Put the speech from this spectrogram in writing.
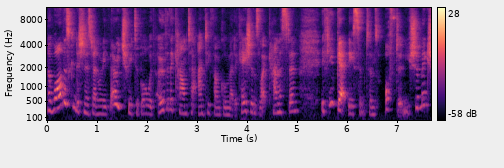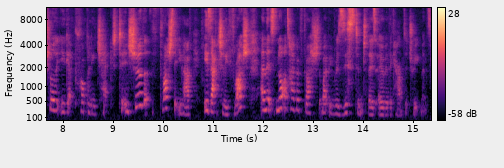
Now, while this condition is generally very treatable with over the counter antifungal medications like Canesten, if you get these symptoms often, you should make sure that you get properly checked to ensure that the thrush that you have is actually thrush and it's not a type of thrush that might be resistant to those over the counter treatments.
